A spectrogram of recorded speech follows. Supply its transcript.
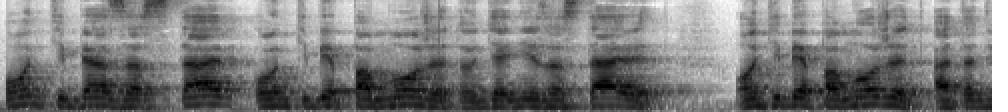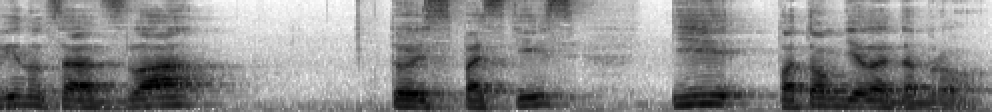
он тебя заставит, он тебе поможет, он тебя не заставит, он тебе поможет отодвинуться от зла, то есть спастись, и потом делать добро.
